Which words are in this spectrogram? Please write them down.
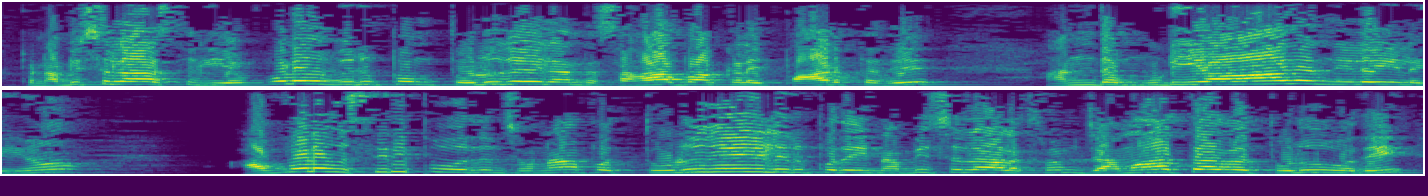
இப்ப நபிசுல்லாத்துக்கு எவ்வளவு விருப்பம் தொழுகையில் அந்த சகாபாக்களை பார்த்தது? அந்த முடியாத நிலையிலையும் அவ்வளவு சிரிப்பு வருதுன்னு சொன்னா அப்ப தொழுகையில் இருப்பதை நபிசுல்லா அலுவலம் ஜமாத்தாக தொழுவதை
